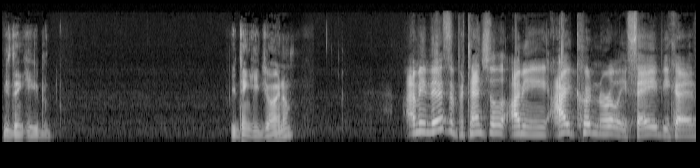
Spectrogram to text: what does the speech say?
You think he'd? You think he'd join them? I mean, there's a potential. I mean, I couldn't really say because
